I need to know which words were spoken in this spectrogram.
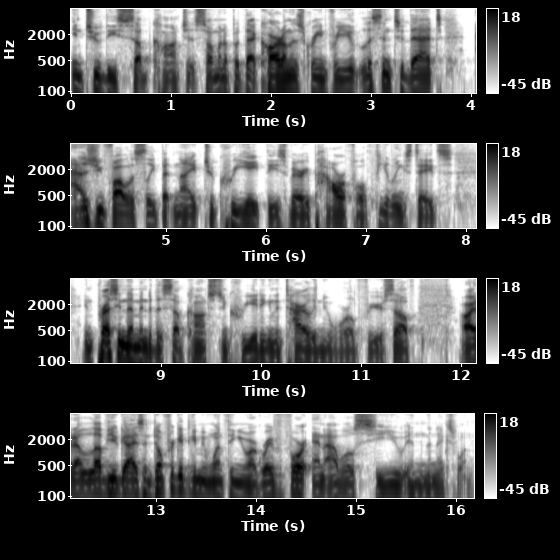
into the subconscious. So I'm going to put that card on the screen for you. Listen to that as you fall asleep at night to create these very powerful feeling states, impressing them into the subconscious and creating an entirely new world for yourself. All right, I love you guys and don't forget to give me one thing you are grateful for and I will see you in the next one.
